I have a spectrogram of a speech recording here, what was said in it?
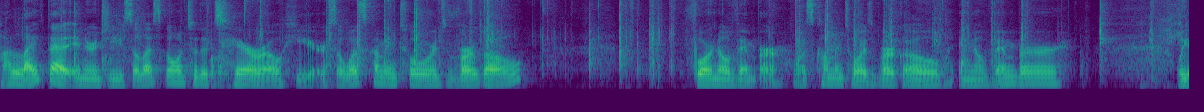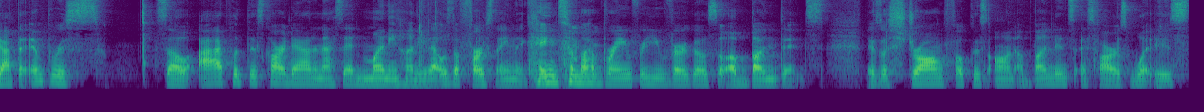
I like that energy. So, let's go into the tarot here. So, what's coming towards Virgo? For November. What's coming towards Virgo in November? We got the Empress. So I put this card down and I said, money, honey. That was the first thing that came to my brain for you, Virgo. So abundance. There's a strong focus on abundance as far as what is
